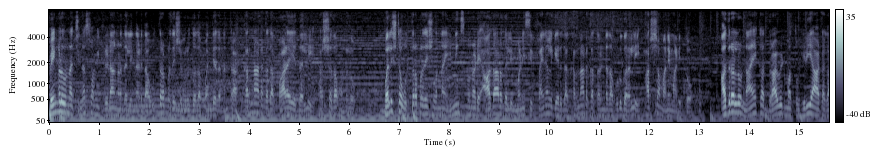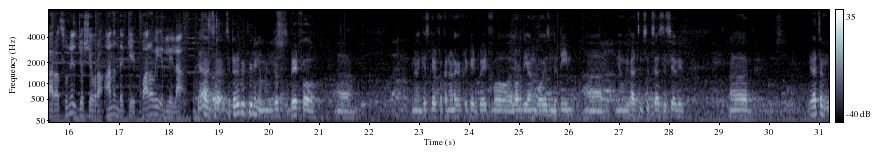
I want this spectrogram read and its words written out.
ಬೆಂಗಳೂರಿನ ಚಿನ್ನಸ್ವಾಮಿ ಕ್ರೀಡಾಂಗಣದಲ್ಲಿ ನಡೆದ ಉತ್ತರ ಪ್ರದೇಶ ವಿರುದ್ಧದ ಪಂದ್ಯದ ನಂತರ ಕರ್ನಾಟಕದ ಪಾಳೆಯದಲ್ಲಿ ಹರ್ಷದ ಹೊನಲು ಬಲಿಷ್ಠ ಉತ್ತರ ಪ್ರದೇಶವನ್ನ ಇನ್ನಿಂಗ್ಸ್ ಮುನ್ನಡೆ ಆಧಾರದಲ್ಲಿ ಮಣಿಸಿ ಫೈನಲ್ಗೇರಿದ ಕರ್ನಾಟಕ ತಂಡದ ಹುಡುಗರಲ್ಲಿ ಹರ್ಷ ಮನೆ ಮಾಡಿತ್ತು ಅದರಲ್ಲೂ ನಾಯಕ ದ್ರಾವಿಡ್ ಮತ್ತು ಹಿರಿಯ ಆಟಗಾರ ಸುನಿಲ್ ಜೋಶಿ ಅವರ ಆನಂದಕ್ಕೆ ಪಾರವೇ ಇರಲಿಲ್ಲ you know, I guess great for Karnataka cricket, great for a lot of the young boys in the team. Uh, you know, we've had some success this year. We've we had some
